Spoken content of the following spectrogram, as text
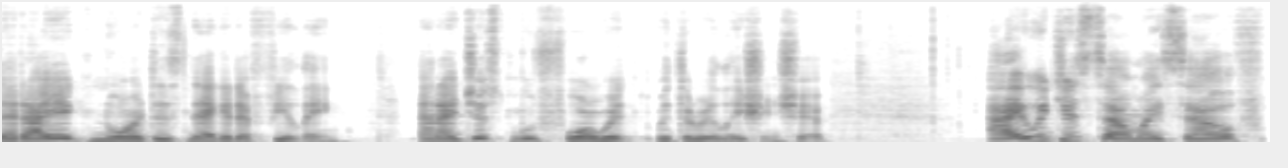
that I ignored this negative feeling and I just moved forward with the relationship. I would just tell myself,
